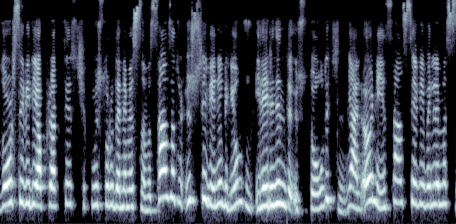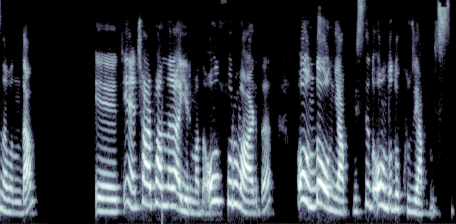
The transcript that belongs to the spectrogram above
Zor seviyeli yaprak test çıkmış soru deneme sınavı. Sen zaten üst seviye ne biliyor musun? İlerinin de üstü olduğu için. Yani örneğin sen seviye belirleme sınavında e, yine çarpanlara ayırmada 10 soru vardı. 10'da 10 yapmışsın ya da 10'da 9 yapmışsın.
